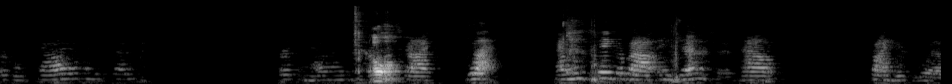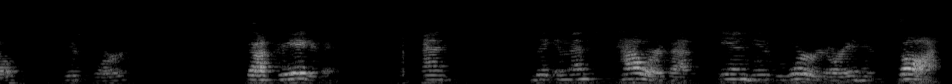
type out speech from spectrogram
earth and sky, I think it says. Earth and heaven, earth Oh. and sky, what? And we think about in Genesis how by his will, his word, God created it. And the immense power that's in his word or in his thought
